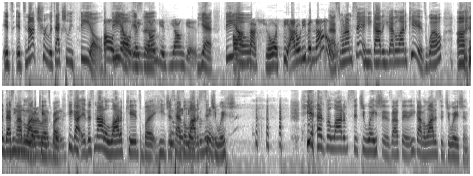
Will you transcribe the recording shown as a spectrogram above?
It's it's not true. It's actually Theo. Oh Theo no, is the, the youngest, youngest. yeah. Theo. Oh, I'm not sure. See, I don't even know. That's what I'm saying. He got he got a lot of kids. Well, uh, that's not a lot of kids, but he got it's not a lot of kids, but he just Too has a lot of situations. he has a lot of situations. I say he got a lot of situations.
